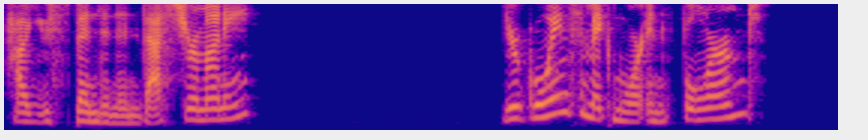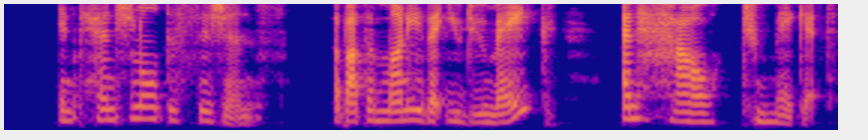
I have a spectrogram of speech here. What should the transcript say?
how you spend and invest your money, you're going to make more informed intentional decisions about the money that you do make and how to make it.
